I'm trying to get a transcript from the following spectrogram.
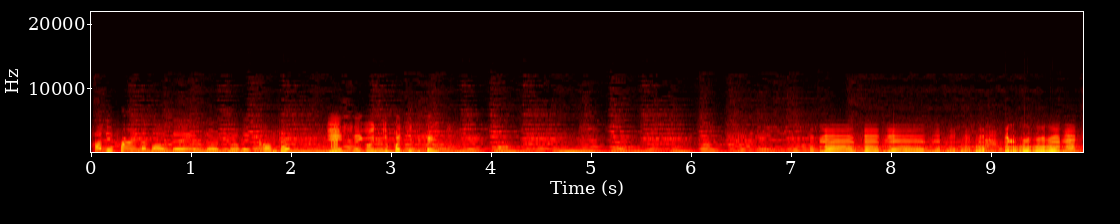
Have you heard about the short movies contest? Yes, I'm going to participate. blah blah blah blah blah blah blah blah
